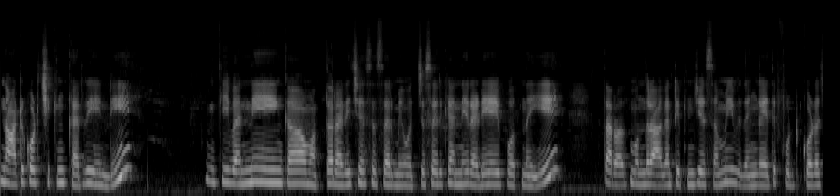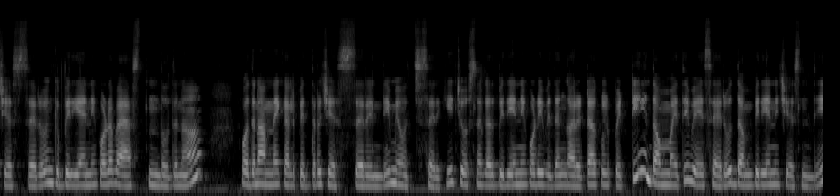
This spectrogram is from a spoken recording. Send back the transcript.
నాటుకోడి చికెన్ కర్రీ అండి. ఇంక ఇవన్నీ ఇంకా మొత్తం రెడీ చేసేసారు. మేము వచ్చేసరికి అన్నీ రెడీ అయిపోతున్నాయి. తర్వాత ముందు రాగా టిఫిన్ చేసాము. ఈ విధంగా అయితే ఫుడ్ కూడా చేస్తారు. ఇంకా బిర్యానీ కూడా వేస్తుంది వదిన. వదిన అన్నయ్య కలిపి ఇద్దరు చేస్తారండి. మేము వచ్చేసరికి చూస్తున్నారు కదా బిర్యానీ కూడా ఈ విధంగా అరిటాకులు పెట్టి దమ్ అయితే వేశారు. దమ్ బిర్యానీ చేసింది.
